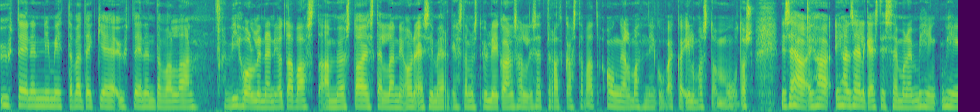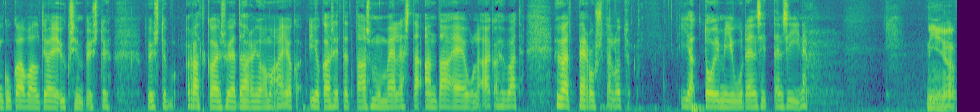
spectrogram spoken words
yhteinen nimittävä tekijä ja yhteinen tavallaan vihollinen, jota vastaan myös taistella, niin on esimerkiksi tämmöiset ylikansalliset ratkaistavat ongelmat, niin kuin vaikka ilmastonmuutos. Niin sehän on ihan, ihan selkeästi semmoinen, mihin, mihin kukaan valtio ei yksin pysty, pysty ratkaisuja tarjoamaan, joka, joka sitten taas mun mielestä antaa EUlle aika hyvät, hyvät perustelut ja toimijuuden sitten siinä. Niin ja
